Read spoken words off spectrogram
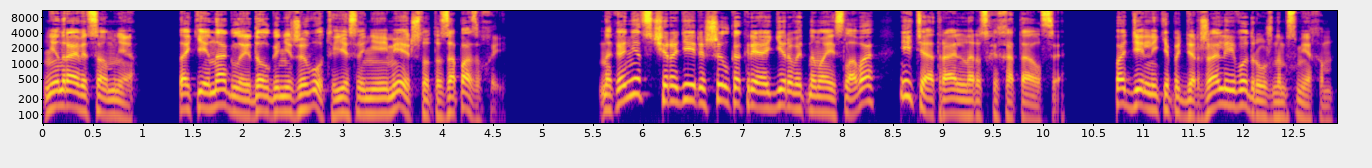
Не нравится он мне. Такие наглые долго не живут, если не имеют что-то за пазухой. Наконец, чародей решил, как реагировать на мои слова, и театрально расхохотался. Поддельники поддержали его дружным смехом.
